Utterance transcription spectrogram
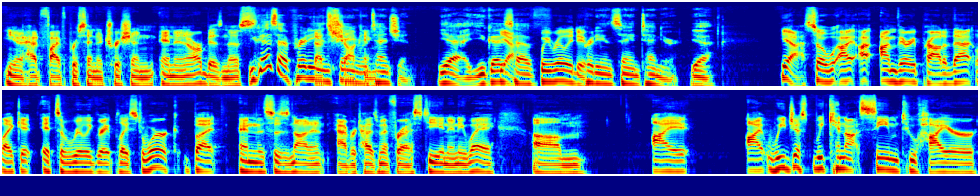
you know had 5% attrition and in our business you guys have pretty insane shocking. retention. Yeah, you guys Yeah, have we really do. pretty insane tenure. Yeah. Yeah, so I, I I'm very proud of that. Like it, it's a really great place to work. But and this is not an advertisement for SD in any way. Um, I I we just we cannot seem to hire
